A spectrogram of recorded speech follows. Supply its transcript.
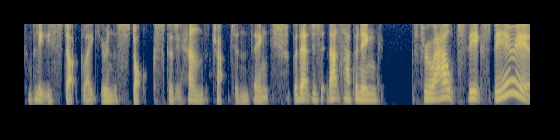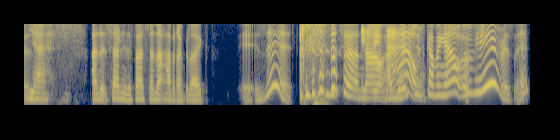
completely stuck, like you're in the stocks because your hands are trapped in the thing. But that just that's happening throughout the experience. Yes. And it's certainly the first time that happened, I'd be like, is it? now, And this is coming out of here, is it?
